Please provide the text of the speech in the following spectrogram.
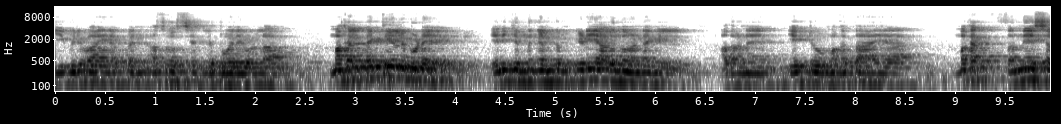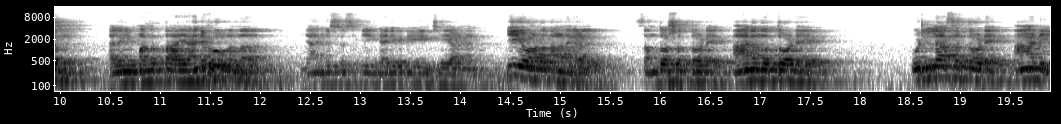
ഈ ഗുരുവായൂരപ്പൻ അസോസിയേഷനിലെ പോലെയുള്ള മഹൽ വ്യക്തികളിലൂടെ എനിക്കും നിങ്ങൾക്കും ഇടയാകുന്നുണ്ടെങ്കിൽ അതാണ് ഏറ്റവും മഹത്തായ മഹത് സന്ദേശം അല്ലെങ്കിൽ മഹത്തായ അനുഭവം എന്ന് ഞാൻ വിശ്വസിക്കുകയും കരുതുകയും ചെയ്യാണ്. ഈ ഓണനാളുകൾ സന്തോഷത്തോടെ ആനന്ദത്തോടെ ഉല്ലാസത്തോടെ ആടി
